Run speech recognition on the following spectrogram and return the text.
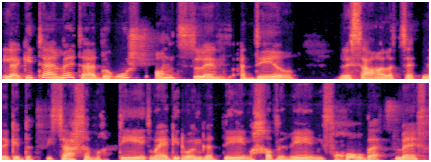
להגיד את האמת, היה דרוש אומץ לב אדיר לשרה לצאת נגד התפיסה החברתית, מה יגידו הילדים, החברים, לבחור בעצמך,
